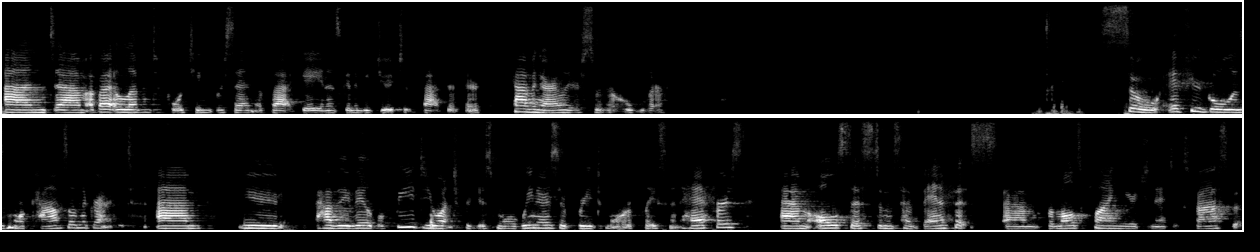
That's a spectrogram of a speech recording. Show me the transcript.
And um, about 11 to 14% of that gain is going to be due to the fact that they're calving earlier, so they're older. So if your goal is more calves on the ground, um, you have the available feed, you want to produce more weaners or breed more replacement heifers. Um, all systems have benefits um, for multiplying your genetics fast, but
